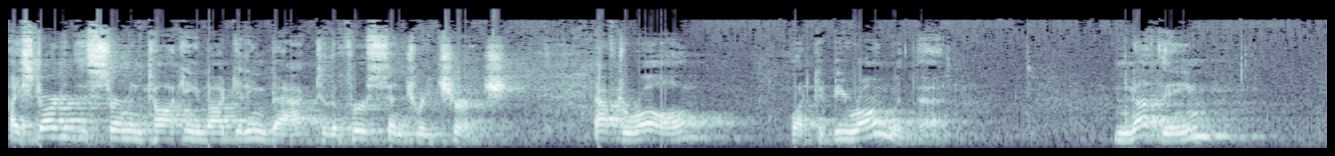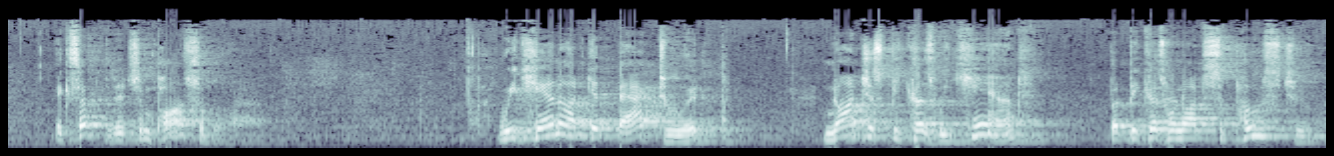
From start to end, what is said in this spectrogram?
I started this sermon talking about getting back to the first century church. After all, what could be wrong with that? Nothing, except that it's impossible. We cannot get back to it, not just because we can't, but because we're not supposed to.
